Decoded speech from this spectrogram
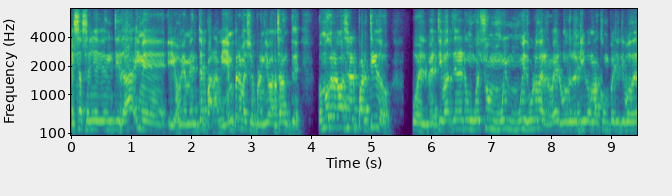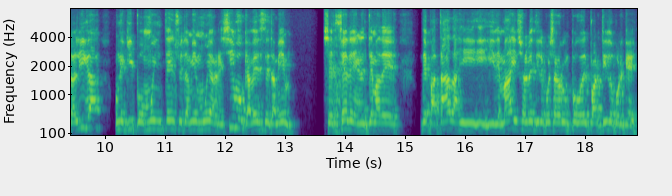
esa señal de identidad y, me, y obviamente para bien, pero me sorprendió bastante. ¿Cómo creo que va a ser el partido? Pues el Betis va a tener un hueso muy, muy duro de roer, uno de los equipos más competitivos de la liga, un equipo muy intenso y también muy agresivo, que a veces también se cede en el tema de, patadas y, demás, y eso al Betis le puede sacar un poco del partido porque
